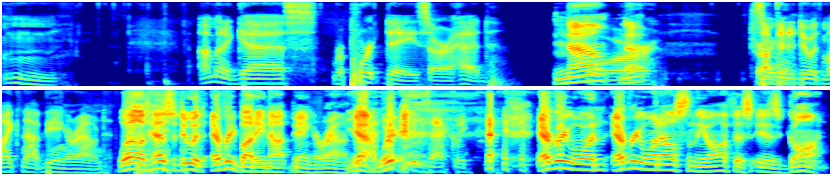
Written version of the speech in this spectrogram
Hmm. I'm gonna guess report days are ahead. No, or no. Something again. to do with Mike not being around. Well, it has to do with everybody not being around. Yeah, we're exactly. everyone everyone else in the office is gone.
